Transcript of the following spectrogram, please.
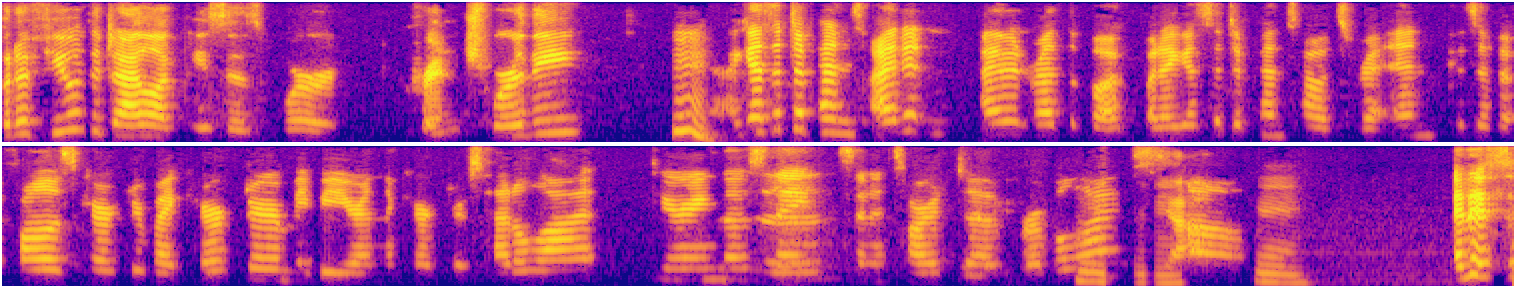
But a few of the dialogue pieces were cringeworthy. I guess it depends. I didn't, I haven't read the book, but I guess it depends how it's written. Because if it follows character by character, maybe you're in the character's head a lot hearing those Mhm. things, and it's hard to verbalize. Yeah. Um, And it's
